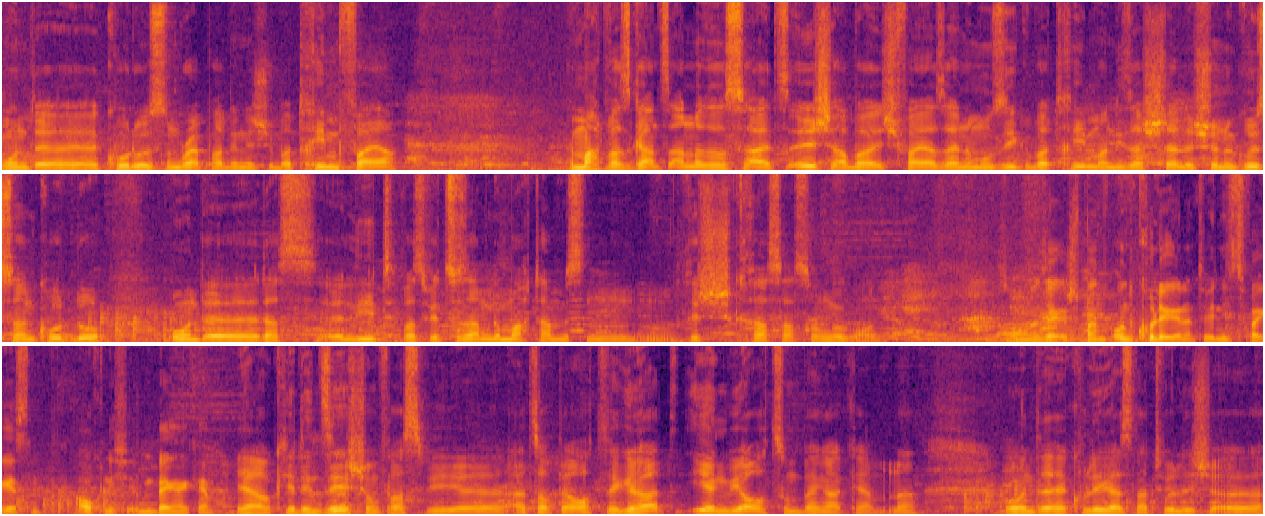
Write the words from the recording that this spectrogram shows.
Und äh, Kodo ist ein Rapper, den ich übertrieben feier. Er macht was ganz anderes als ich, aber ich feiere seine Musik übertrieben. An dieser Stelle schöne Grüße an Kodo. Und äh, das Lied, was wir zusammen gemacht haben, ist ein richtig krasser Song geworden. Sind wir sehr gespannt. Und Kollege natürlich nicht zu vergessen. Auch nicht im Banger Camp. Ja, okay, den sehe ich schon fast wie, äh, als ob der auch, der gehört irgendwie auch zum Banger Camp, ne? Und der Kollege ist natürlich äh,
